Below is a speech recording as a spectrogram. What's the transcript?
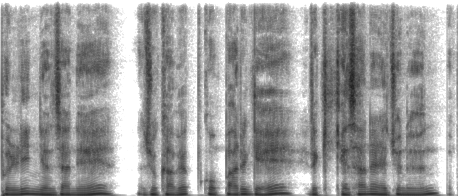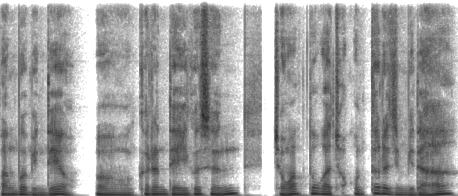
불린 연산에 아주 가볍고 빠르게 이렇게 계산을 해주는 방법인데요. 어, 그런데 이것은 정확도가 조금 떨어집니다.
